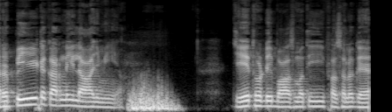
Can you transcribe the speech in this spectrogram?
ਰਿਪੀਟ ਕਰਨੀ ਲਾਜ਼ਮੀ ਆ। ਜੇ ਤੁਹਾਡੀ ਬਾਸਮਤੀ ਫਸਲ ਗੈ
